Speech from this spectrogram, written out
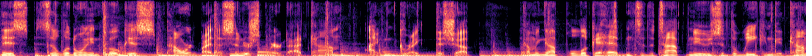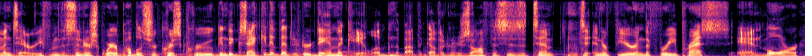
This is Illinois in Focus, powered by thecentersquare.com. I'm Greg Bishop. Coming up, we'll look ahead into the top news of the week and get commentary from the Center Square publisher Chris Krug and executive editor Dan McCaleb about the governor's office's attempt to interfere in the free press and more.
